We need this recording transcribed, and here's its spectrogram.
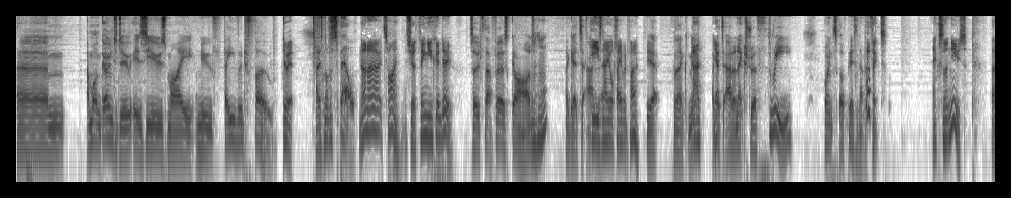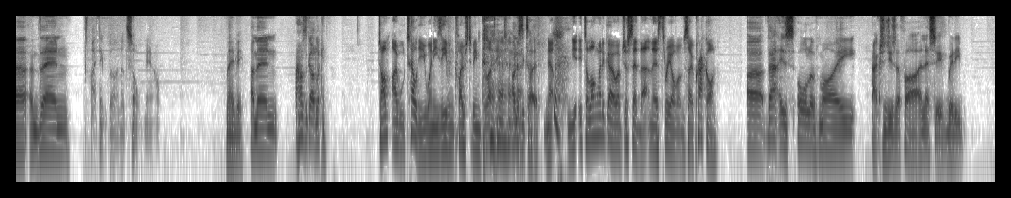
Um, and what I'm going to do is use my new favored foe, Do it. and it's not a spell. No, no, no. It's fine. It's your thing you can do. So to that first guard, I get to add. He's now your favourite foe. Yeah, for the next minute, Add- I yep. get to add an extra three points of piercing damage. Perfect. Excellent news. Uh, and then I think Bernard sold me out. maybe, and then how's the guard looking? Tom, I will tell you when he's even close to being bloodied. I'm just excited. no, it's a long way to go. I've just said that, and there's three of them. So crack on. Uh, that is all of my actions used so far, unless it really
